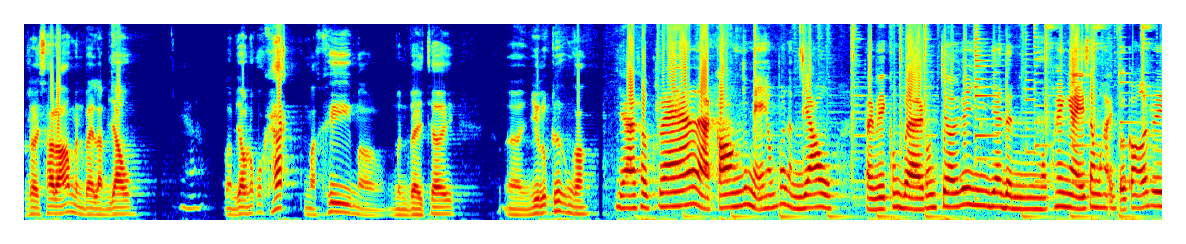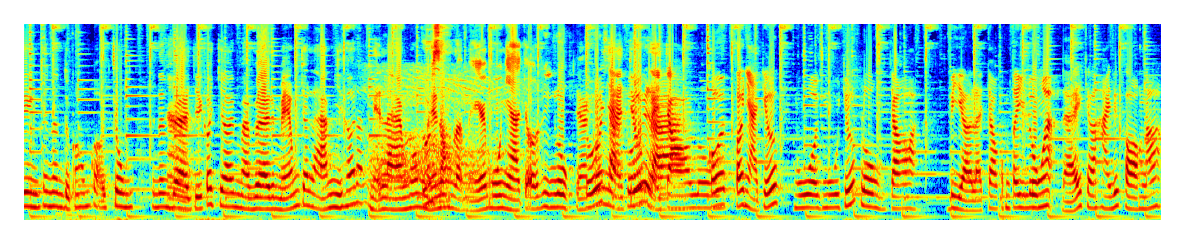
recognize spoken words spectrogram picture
Rồi sau đó mình về làm dâu. Dạ. làm dâu nó có khác mà khi mà mình về chơi ờ, như lúc trước không con dạ thực ra là con với mẹ không có làm dâu. Tại vì con về con chơi với gia đình một hai ngày xong rồi tụi con ở riêng cho nên tụi con không có ở chung. Cho nên À. về chỉ có chơi mà về thì mẹ không cho làm gì hết á mẹ làm không mẹ xong nó là mẹ mua nhà cho ở riêng luôn. Dạ Cưới có nhà trước là lại cho luôn. có có nhà trước mua mua trước luôn cho bây giờ là cho công ty luôn á để cho hai đứa con nó.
